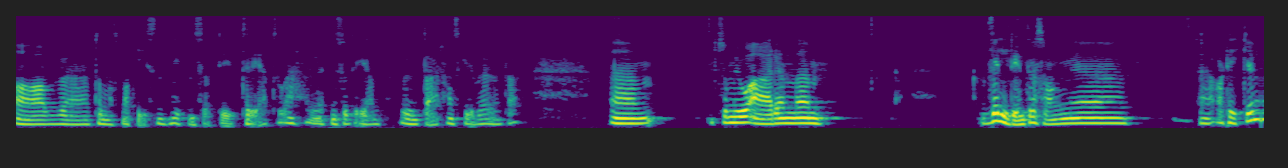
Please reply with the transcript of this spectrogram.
av eh, Thomas Mathisen. 1973, tror jeg. Eller 1971. Rundt der. Han skriver rundt der. Um, som jo er en um, veldig interessant uh, artikkel.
